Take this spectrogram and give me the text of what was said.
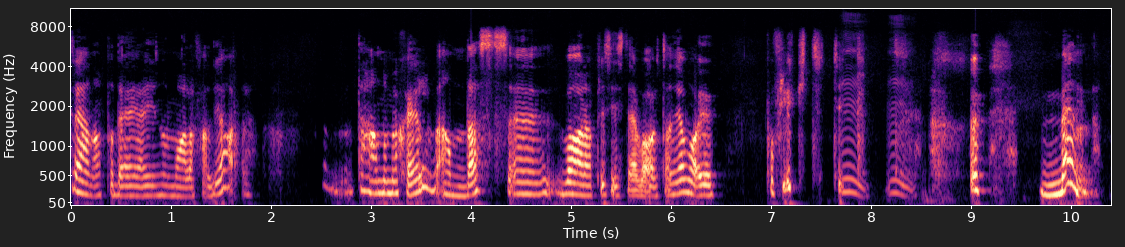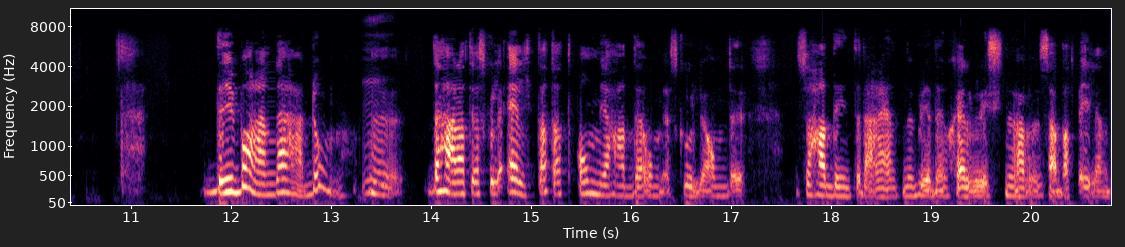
tränat på det jag i normala fall gör. Ta hand om mig själv, andas, eh, vara precis där jag var utan jag var ju på flykt typ. Mm. Mm. Men det är ju bara en lärdom. Mm. Eh, det här att jag skulle ältat att om jag hade, om jag skulle, om det så hade inte det här hänt, nu blev det en självrisk, nu har vi sabbat bilen.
